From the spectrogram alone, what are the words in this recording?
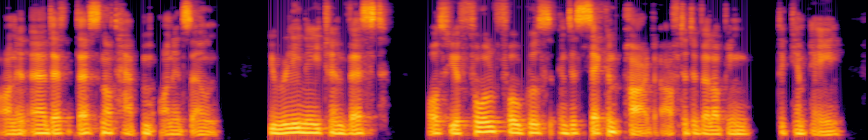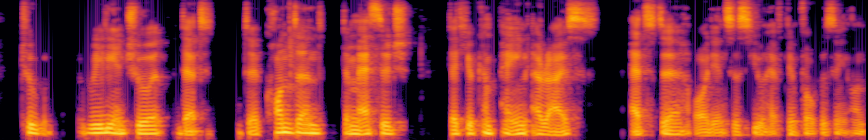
on it. Uh, that does not happen on its own. You really need to invest also your full focus in the second part after developing the campaign to really ensure that the content, the message, that your campaign arrives at the audiences you have been focusing on.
